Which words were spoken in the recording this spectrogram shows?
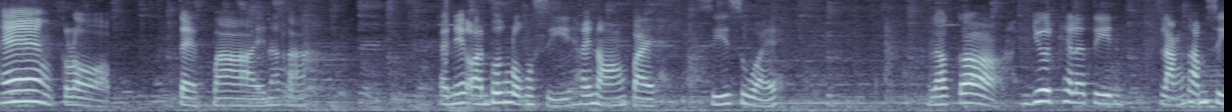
แห้งกรอบ แตกปลายนะคะ อันนี้ออนเพิ่งลงสีให้น้องไป สีสวย แล้วก็ยืดเคราตินหลังทำสี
